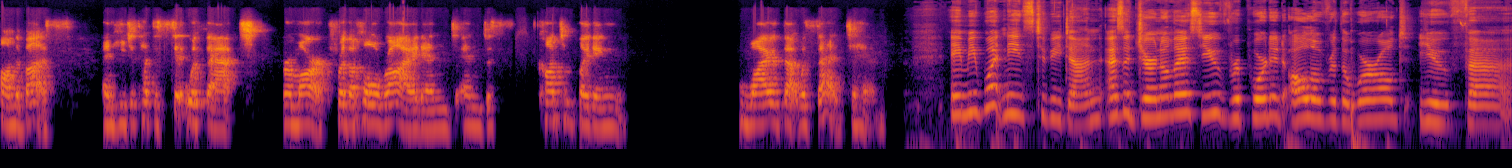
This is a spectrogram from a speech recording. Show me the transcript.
on the bus, and he just had to sit with that remark for the whole ride, and and just contemplating why that was said to him. Amy, what needs to be done as a journalist? You've reported all over the world. You've uh,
